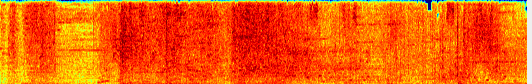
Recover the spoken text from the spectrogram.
A summoner disconnected.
